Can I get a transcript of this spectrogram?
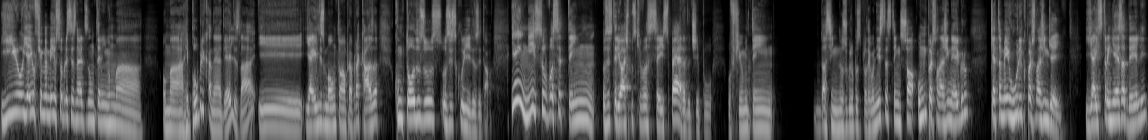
E, e aí o filme é meio sobre esses nerds não terem uma, uma república, né, deles lá, e, e aí eles montam a própria casa com todos os, os excluídos e tal. E aí nisso você tem os estereótipos que você espera, do tipo, o filme tem, assim, nos grupos protagonistas tem só um personagem negro, que é também o único personagem gay. E a estranheza dele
